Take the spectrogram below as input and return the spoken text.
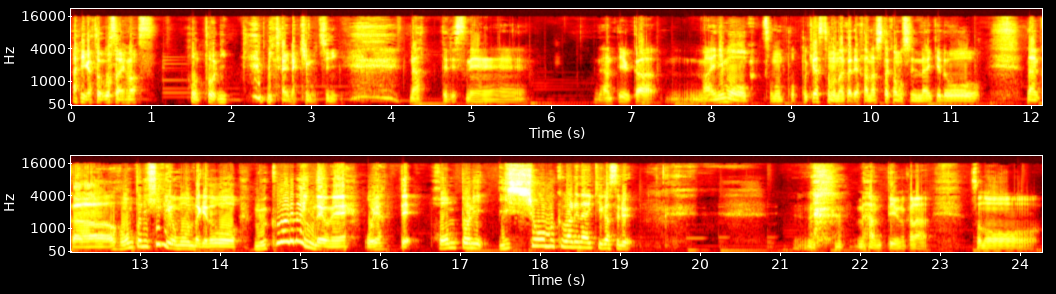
ありがとうございます。本当に、みたいな気持ちになってですね。なんていうか、前にもそのポッドキャストの中で話したかもしれないけど、なんか、本当に日々思うんだけど、報われないんだよね、親って。本当に一生報われない気がする。なんていうのかな。その、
